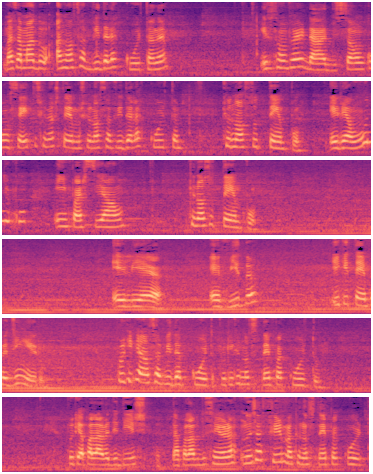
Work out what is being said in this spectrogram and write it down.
Mas, amado, a nossa vida é curta, né? Isso são verdades, são conceitos que nós temos, que a nossa vida é curta, que o nosso tempo, ele é único e imparcial, que o nosso tempo, ele é, é vida e que tempo é dinheiro. Por que, que a nossa vida é curta? Por que, que o nosso tempo é curto? Porque a palavra de Deus, a palavra do Senhor nos afirma que o nosso tempo é curto.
